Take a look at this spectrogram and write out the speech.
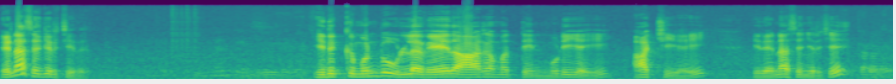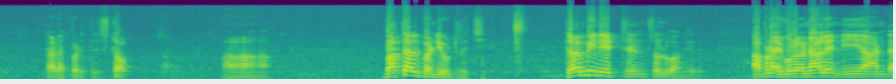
என்ன செஞ்சிருச்சு இது? இதுக்கு முன்பு உள்ள வேத ஆகமத்தின் முடியை ஆட்சியை இது என்ன செஞ்சிருச்சு? தடைப்படுத்து ஸ்டாப் ஆ. பத்தால் பண்ணி விட்டுருச்சு. டெர்மினேட்னு சொல்லுவாங்க இது. அப்படின்னா இவ்வளோ நாள் நீ ஆண்ட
